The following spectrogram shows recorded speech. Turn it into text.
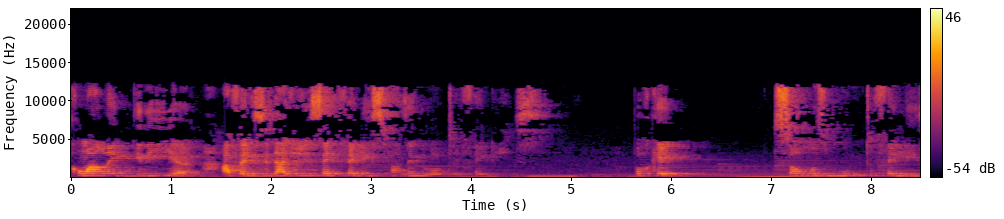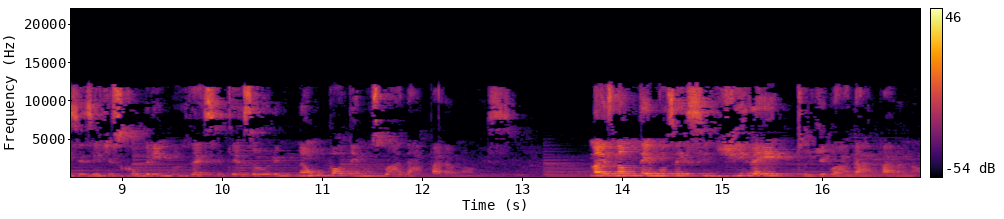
com alegria a felicidade de ser feliz fazendo o outro feliz. Porque somos muito felizes e descobrimos esse tesouro e não podemos guardar para nós. Nós não temos esse direito de guardar para nós.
